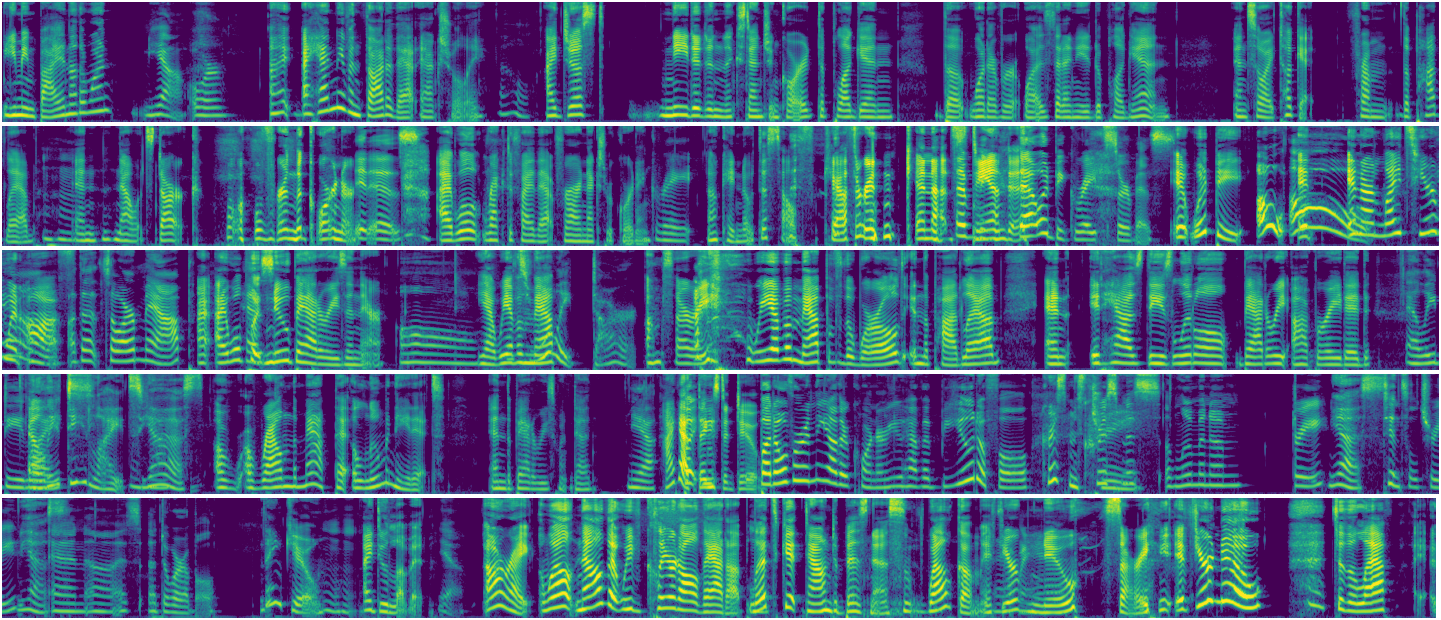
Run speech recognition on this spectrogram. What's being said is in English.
You mean buy another one? Yeah. Or, I I hadn't even thought of that actually. oh. I just needed an extension cord to plug in the whatever it was that I needed to plug in. And so I took it from the pod lab mm-hmm. and now it's dark over in the corner. It is. I will rectify that for our next recording. Great. Okay, note to self. Catherine cannot That'd be- stand it. That would be great service. it would be. Oh, it- Oh, and our lights here went off. Uh, That, so our map. I, I will put new batteries in there. Oh. Yeah, we have a it's map. really dark. I'm sorry. we have a map of the world in the pod lab, and it has these little battery operated LED lights. LED lights, yes, a- around the map that illuminate it. And the batteries went dead. Yeah. I got But things you- to do. But over in the other corner, you have a beautiful Christmas tree. Christmas aluminum tree, Yes. tinsel tree. Yes. And uh, it's adorable. Thank you. Mm-hmm. I do love it. Yeah. All right. Well, now that we've cleared all that up, Mm. let's get down to business. Welcome. If you're new, sorry. If you're new to the Laugh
